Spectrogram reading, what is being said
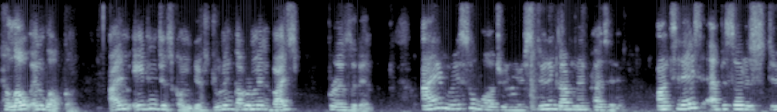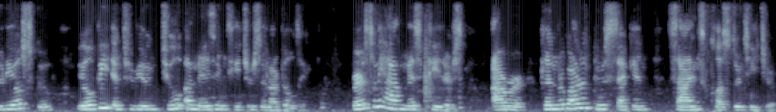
Hello and welcome. I'm Aidan Giscombe, your Student Government Vice President. I am Rhesa Waldron, your Student Government President. On today's episode of Studio Scoop, we will be interviewing two amazing teachers in our building. First, we have Miss Peters, our kindergarten through second science cluster teacher.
